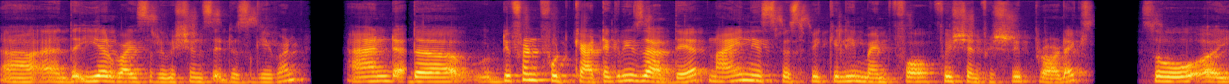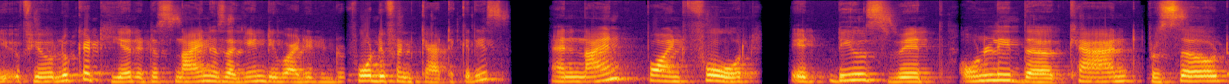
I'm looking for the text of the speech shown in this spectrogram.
uh, and the year wise revisions it is given. And the different food categories are there. Nine is specifically meant for fish and fishery products. So uh, if you look at here it is nine is again divided into four different categories. And 9.4 it deals with only the canned preserved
